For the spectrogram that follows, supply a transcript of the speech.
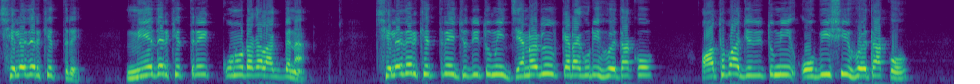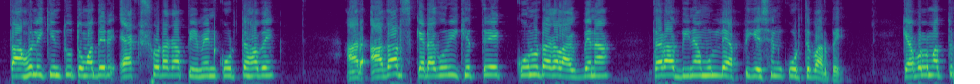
ছেলেদের ক্ষেত্রে। মেয়েদের ক্ষেত্রে কোনো টাকা লাগবে না। ছেলেদের ক্ষেত্রে যদি তুমি জেনারেল ক্যাটাগরি হয়ে থাকো, অথবা যদি তুমি ওবিসি হয়ে থাকো, তাহলে কিন্তু তোমাদের একশো টাকা পেমেন্ট করতে হবে। আর আদার্স ক্যাটাগরির ক্ষেত্রে কোনো টাকা লাগবে না, তারা বিনামূল্যে অ্যাপ্লিকেশন করতে পারবে। কেবলমাত্র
